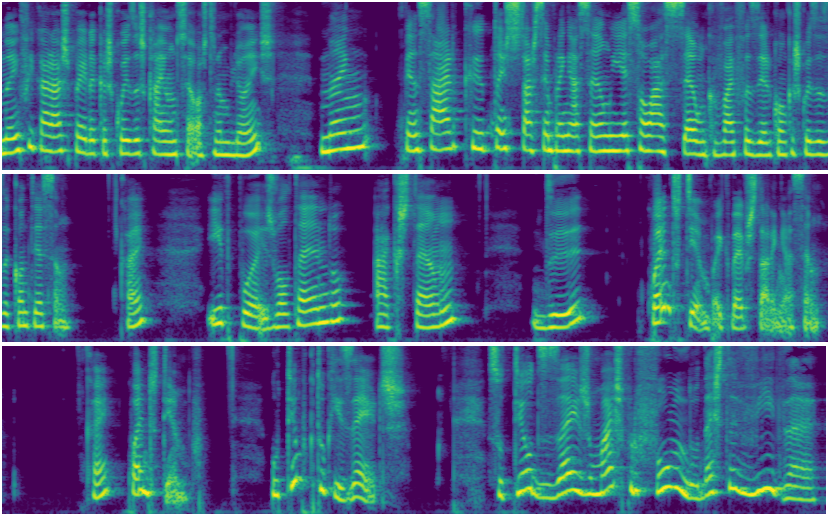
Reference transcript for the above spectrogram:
Nem ficar à espera que as coisas caiam do céu aos trambolhões, nem pensar que tens de estar sempre em ação e é só a ação que vai fazer com que as coisas aconteçam. Ok? E depois, voltando à questão de quanto tempo é que deves estar em ação. Ok? Quanto tempo? O tempo que tu quiseres. Se o teu desejo mais profundo desta vida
